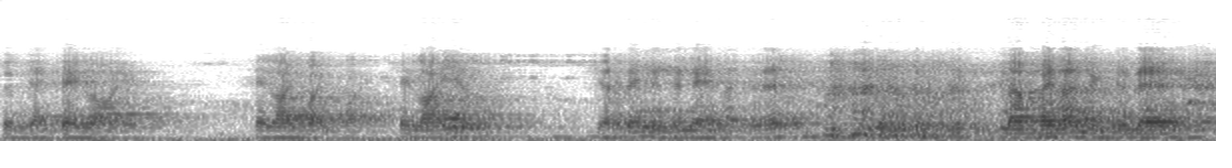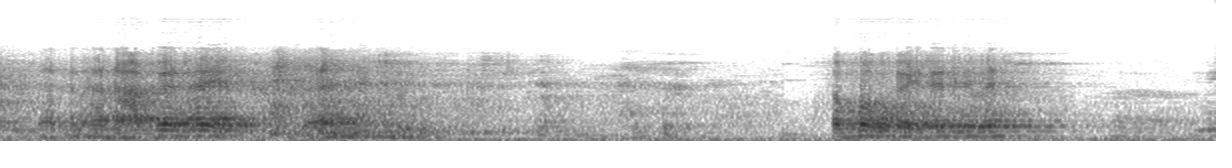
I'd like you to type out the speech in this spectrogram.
ส่วนใหญ่ใจลอยใจลอยบ่อยๆใจลอยยัง อยากได้หนึ่งคะแนนนะนะนำไปละหนึ่งคะแนนหาเพื่อนให้นะสมพงษ์เคยเล่นใช่ไหมไม่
